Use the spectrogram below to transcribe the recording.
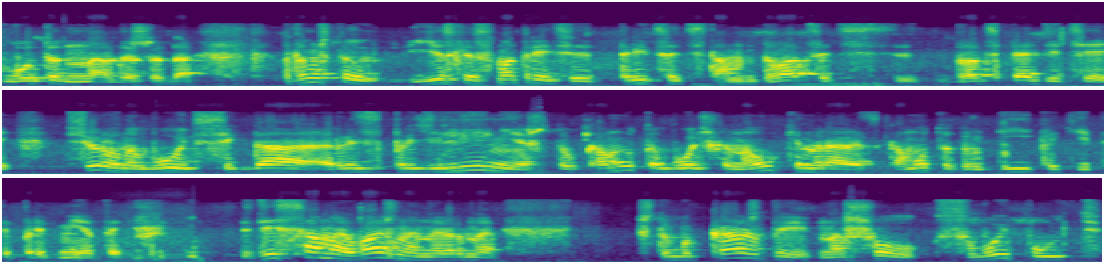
вот это надо же, да. Потому что, если смотреть 30, там, 20, 25 детей, все равно будет всегда распределение, что кому-то больше науки нравится, кому-то другие какие-то предметы. Здесь самое важное, наверное, чтобы каждый нашел свой путь,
